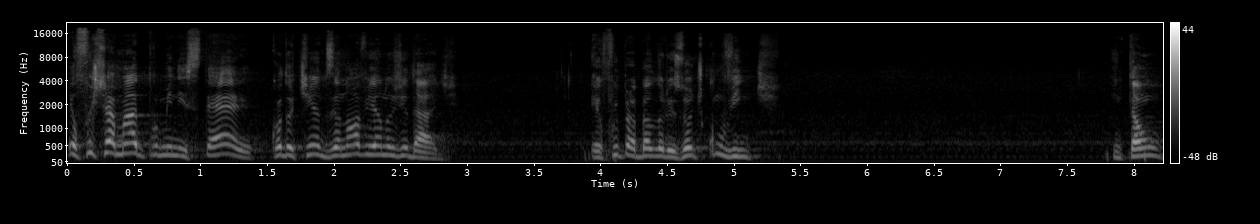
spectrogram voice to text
Eu fui chamado para o ministério quando eu tinha 19 anos de idade. Eu fui para Belo Horizonte com 20. Então,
